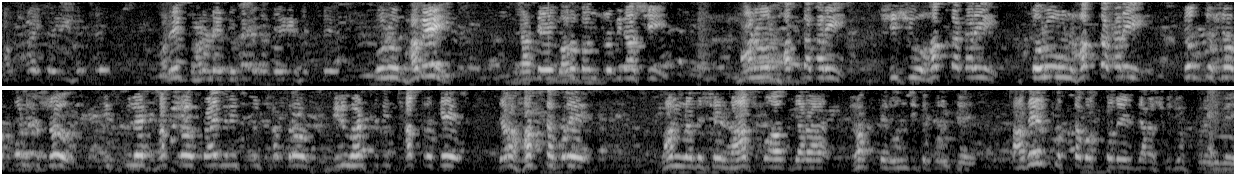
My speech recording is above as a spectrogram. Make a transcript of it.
সংশয় তৈরি হচ্ছে অনেক ধরনের জটিলতা তৈরি হচ্ছে। কোনোভাবেই যাতে গণতন্ত্র বিনাশী মানব হত্যাকারী শিশু হত্যাকারী তরুণ হত্যাকারী চোদ্দশো পনেরোশো স্কুলের ছাত্র প্রাইমারি স্কুল ছাত্র ইউনিভার্সিটির ছাত্রকে যারা হত্যা করে বাংলাদেশের রাজপথ যারা রক্তে রঞ্জিত করেছে, তাদের প্রত্যাবর্তনের যারা সুযোগ করে দিবে,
